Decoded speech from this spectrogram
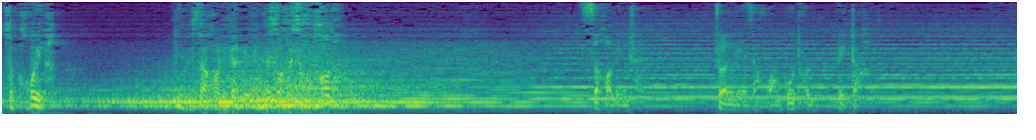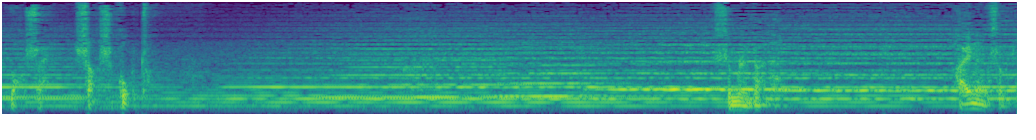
怎么会呢？六月三号离开北平的时候还是好好的。四号凌晨，专列在皇姑屯被炸了，老帅伤势过重。什么人干的？还能有什么人？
